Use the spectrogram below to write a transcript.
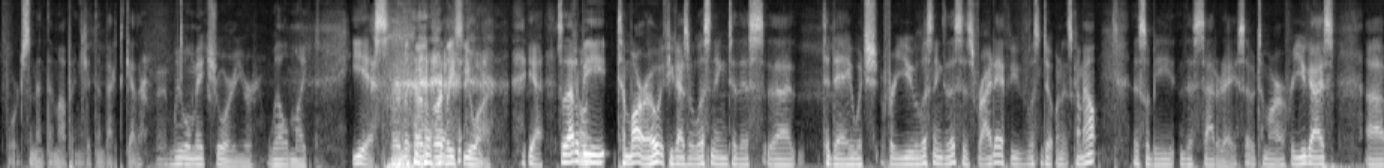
forge cement them up and get them back together. And we will make sure you're well mic'd, Yes, or, at- or, or at least you are. yeah. So that'll Sean. be tomorrow if you guys are listening to this uh, today, which for you listening to this is Friday. If you've listened to it when it's come out, this will be this Saturday. So tomorrow for you guys, uh,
